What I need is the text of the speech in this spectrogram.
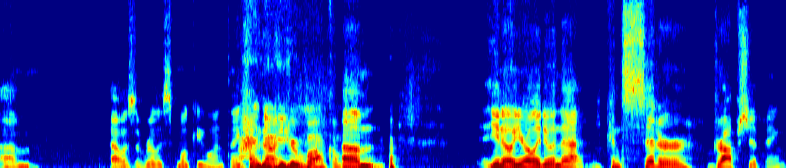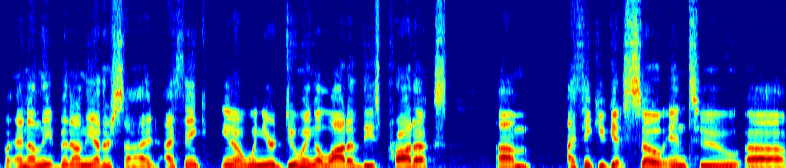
um, that was a really smoky one. Thank you. I know you're welcome. Um, you know, you're only doing that. Consider drop shipping, but and on the but on the other side, I think you know when you're doing a lot of these products, um, I think you get so into, uh,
